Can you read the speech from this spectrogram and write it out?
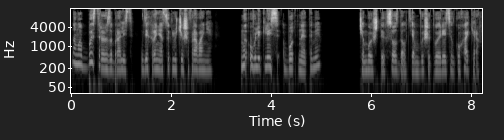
но мы быстро разобрались, где хранятся ключи шифрования. Мы увлеклись ботнетами. Чем больше ты их создал, тем выше твой рейтинг у хакеров.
